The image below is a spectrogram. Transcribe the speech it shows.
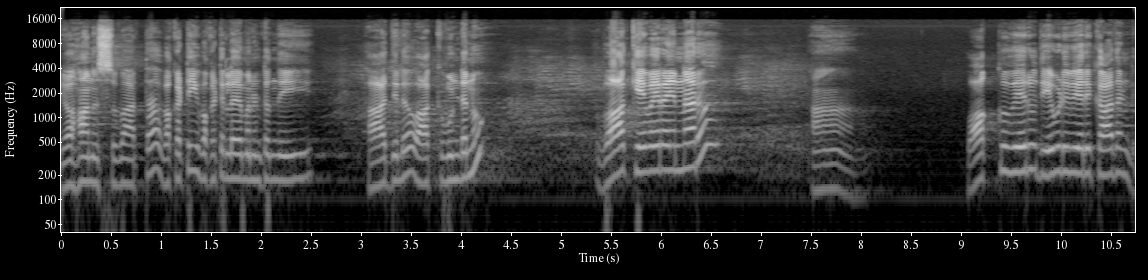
యోహాను సువార్త ఒకటి ఒకటిలో ఏమనుంటుంది? ఆదిలో వాక్ ఉండను. వాక్ ఎవరైనా ఉన్నారు? వాక్కు వేరు దేవుడి వేరు కాదండి.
